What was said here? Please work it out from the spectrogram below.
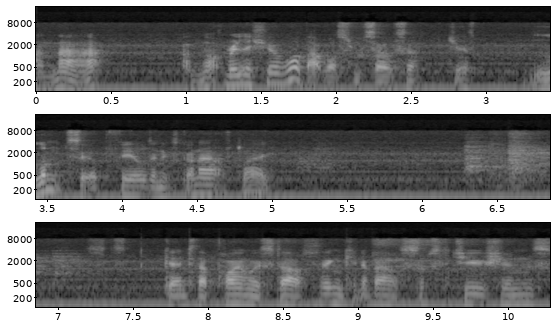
And that, I'm not really sure what that was from Sosa. Just lumps it upfield and it's gone out of play. Getting to that point where we start thinking about substitutions.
